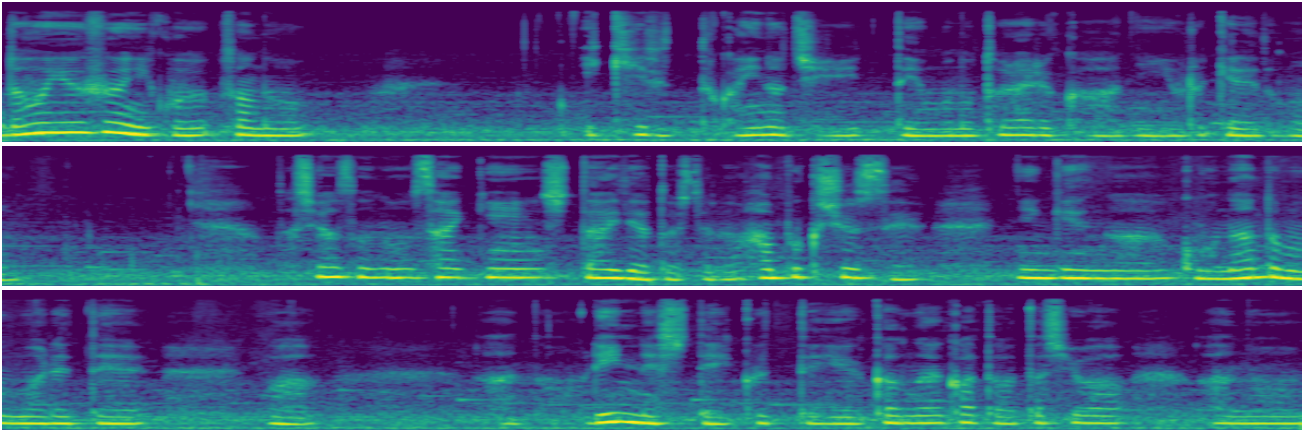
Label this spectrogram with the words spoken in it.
どういうふうにこうその生きるとか命っていうものを捉えるかによるけれども私はその最近知ったアイデアとしての反復修正人間がこう何度も生まれては輪廻していくっていう考え方私はあの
